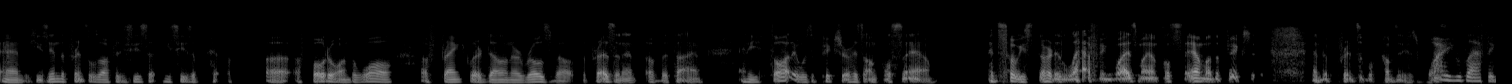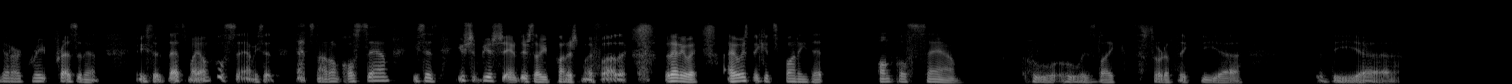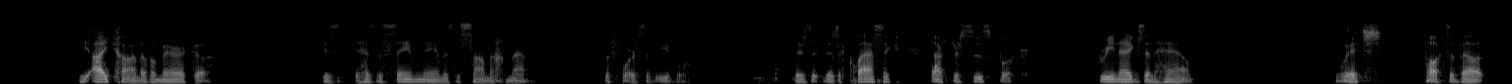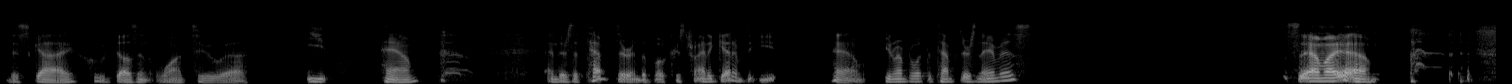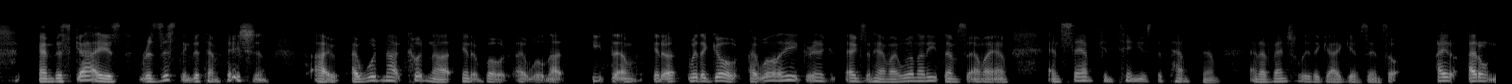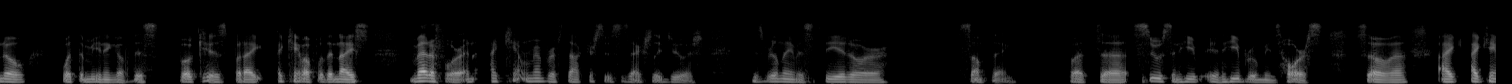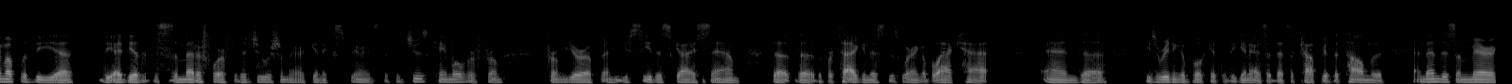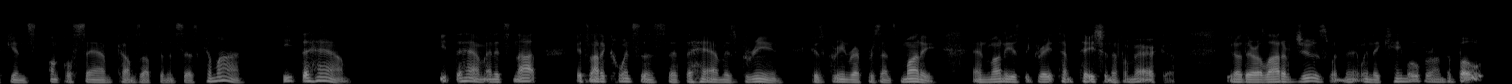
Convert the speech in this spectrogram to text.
And he's in the principal's office. He sees a, he sees a, a, a photo on the wall of Franklin Delano Roosevelt, the president of the time, and he thought it was a picture of his uncle Sam. And so he started laughing. Why is my Uncle Sam on the picture? And the principal comes and he says, Why are you laughing at our great president? And he says, That's my Uncle Sam. He said, That's not Uncle Sam. He says, You should be ashamed. There's how he punished my father. But anyway, I always think it's funny that Uncle Sam, who who was like sort of like the uh, the uh, the icon of America, is has the same name as the Samech Mem, the force of evil. There's a, there's a classic Dr. Seuss book, Green Eggs and Ham, which talks about this guy who doesn't want to uh, eat ham, and there's a tempter in the book who's trying to get him to eat ham. You remember what the tempter's name is? Sam I am. and this guy is resisting the temptation. I, I would not, could not in a boat. I will not eat them in a, with a goat. I will not eat green eggs and ham. I will not eat them, Sam I am. And Sam continues to tempt him. And eventually the guy gives in. So I, I don't know what the meaning of this book is, but I, I came up with a nice metaphor. And I can't remember if Dr. Seuss is actually Jewish. His real name is Theodore something, but uh, Seuss in, he- in Hebrew means horse. So uh, I I came up with the uh, the idea that this is a metaphor for the Jewish American experience that the Jews came over from from Europe, and you see this guy Sam, the the the protagonist is wearing a black hat, and uh, he's reading a book at the beginning. I said that's a copy of the Talmud, and then this American Uncle Sam comes up to him and says, "Come on, eat the ham." eat the ham and it's not it's not a coincidence that the ham is green because green represents money and money is the great temptation of america you know there are a lot of jews when they, when they came over on the boat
